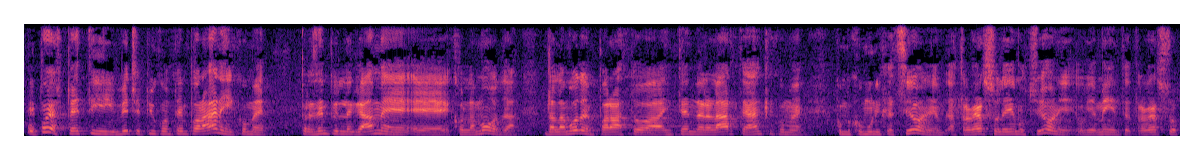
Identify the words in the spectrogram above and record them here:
E poi aspetti invece più contemporanei come per esempio il legame con la moda. Dalla moda ho imparato a intendere l'arte anche come, come comunicazione, attraverso le emozioni ovviamente, attraverso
